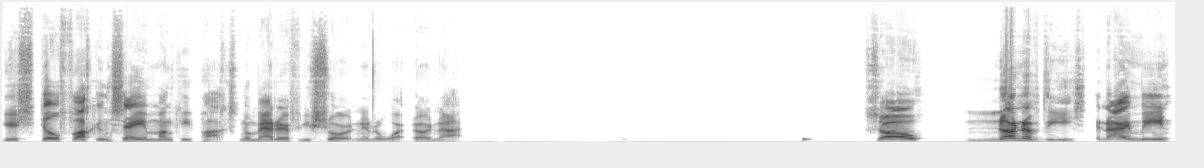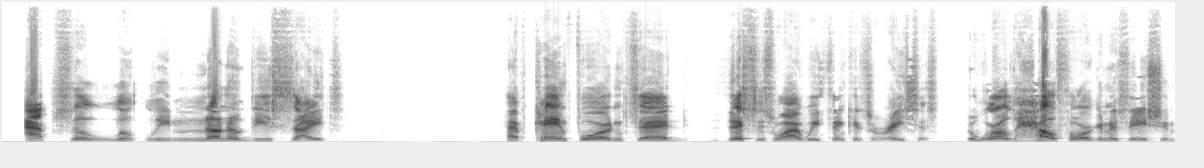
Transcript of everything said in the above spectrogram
You're still fucking saying monkeypox, no matter if you shorten it or what or not. So none of these, and I mean absolutely none of these sites have came forward and said this is why we think it's racist. The World Health Organization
